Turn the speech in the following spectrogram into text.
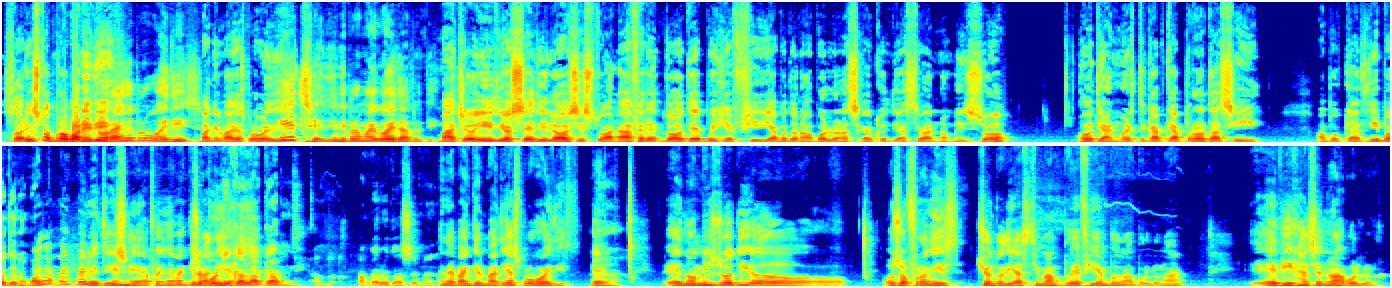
Θωρείς τον προπονητή. Τώρα είναι προπονητής. Επαγγελματίας προπονητής. Έτσι είναι, είναι η πραγματικότητα του. τι. Μα και ο ίδιος σε δηλώσεις του ανάφερε τότε που είχε φύγει από τον Απόλλωνα σε κάποιο διάστημα, νομίζω, ότι αν μου έρθει κάποια πρόταση από οποιαδήποτε ομάδα να Ε, μελετήσω. ναι, αφού είναι και πολύ επαγγελματίας. καλά κάνει, αν, αν με ρωτάς εμένα. Είναι επαγγελματίας προπονητή. Ναι. Ε, ε, νομίζω ότι ο, ο Σοφρόνης, και το διάστημα που έφυγε από τον Απόλλωνα, ε, δίχασε τον Απόλλωνα.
